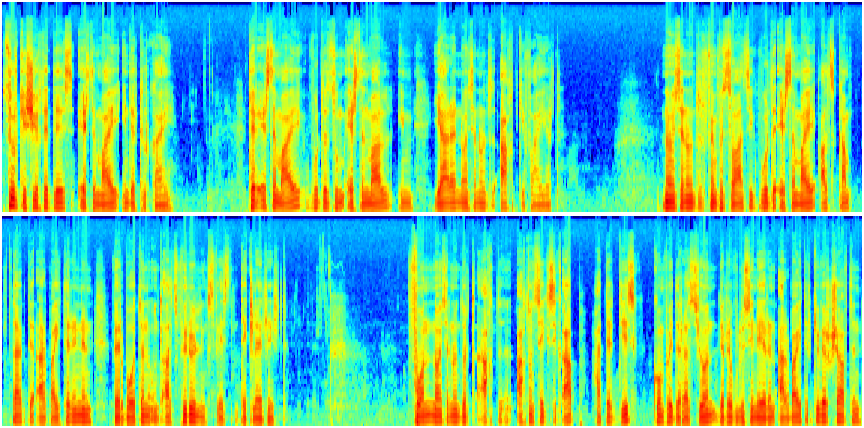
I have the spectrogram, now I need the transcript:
Zur Geschichte des 1. Mai in der Türkei. Der 1. Mai wurde zum ersten Mal im Jahre 1908 gefeiert. 1925 wurde 1. Mai als Kampftag der Arbeiterinnen verboten und als Frühlingsfest deklariert. Von 1968 ab hat der DISK, Konföderation der Revolutionären Arbeitergewerkschaften,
